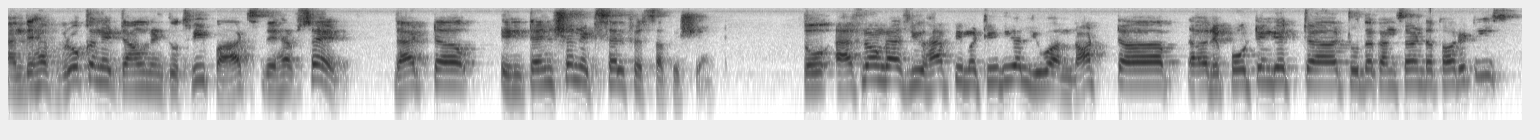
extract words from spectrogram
and they have broken it down into three parts. They have said that uh, intention itself is sufficient. So, as long as you have the material, you are not uh, reporting it to the concerned authorities,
